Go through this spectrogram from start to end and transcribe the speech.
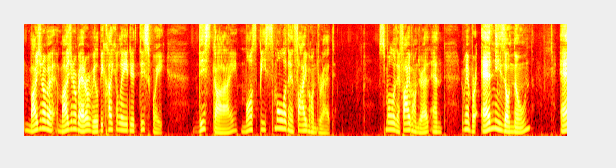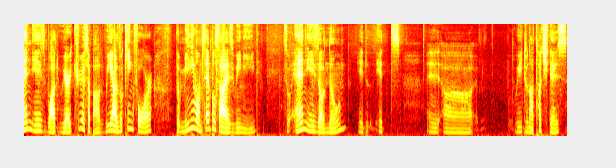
margin of, margin of error will be calculated this way. This guy must be smaller than 500. Smaller than 500 and remember n is unknown. N is what we are curious about. We are looking for the minimum sample size we need. So n is unknown. It it's uh, we do not touch this.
